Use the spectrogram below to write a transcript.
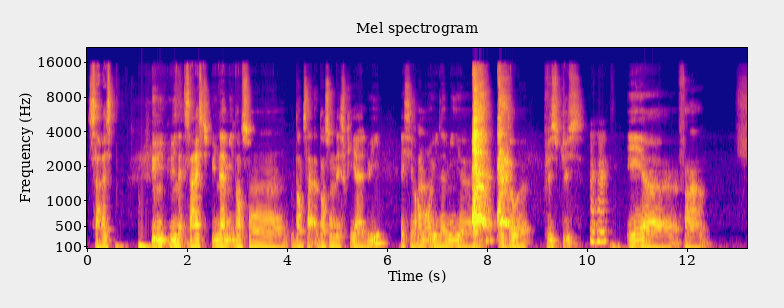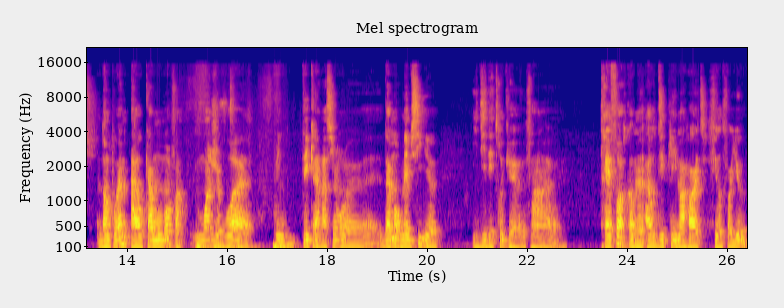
ça reste. Une, une- ça reste une amie dans son, dans, sa, dans son esprit à lui. Et c'est vraiment une amie euh, plutôt plus plus. Mhm. Et euh, enfin, dans le poème, à aucun moment, enfin, moi je vois une déclaration euh, d'amour, même si euh, il dit des trucs, euh, enfin, euh, très forts comme euh, How deeply my heart feel for you.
